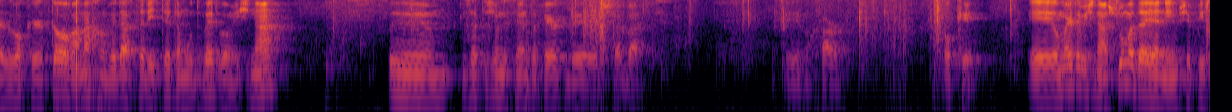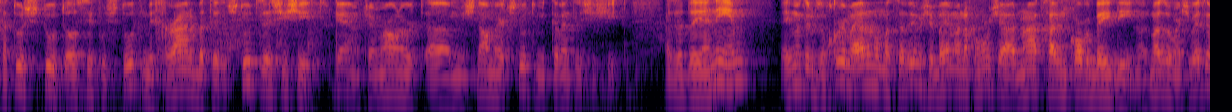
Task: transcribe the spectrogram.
אז בוקר טוב, אנחנו בדף צדיק ט עמוד ב' במשנה. אה, בעזרת השם נסיים את הפרק בשבת. אה, מחר. אוקיי. אה, אומרת המשנה, שום הדיינים שפיחתו שטות או הוסיפו שטות, מכרן בטל. שטות זה שישית. כן, כשהמשנה אומרת שטות, היא מתכוונת לשישית. אז הדיינים, אם אתם זוכרים, היה לנו מצבים שבהם אנחנו אומרים שהאלמנה צריכה למכור בבית דין. אז מה זה אומר? שבעצם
